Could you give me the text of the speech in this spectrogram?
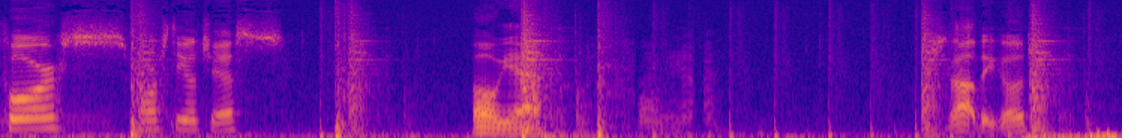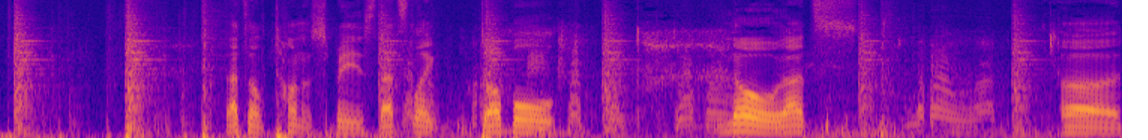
Four, s- four steel chests. Oh yeah. So that'll be good. That's a ton of space. That's like double. No, that's uh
